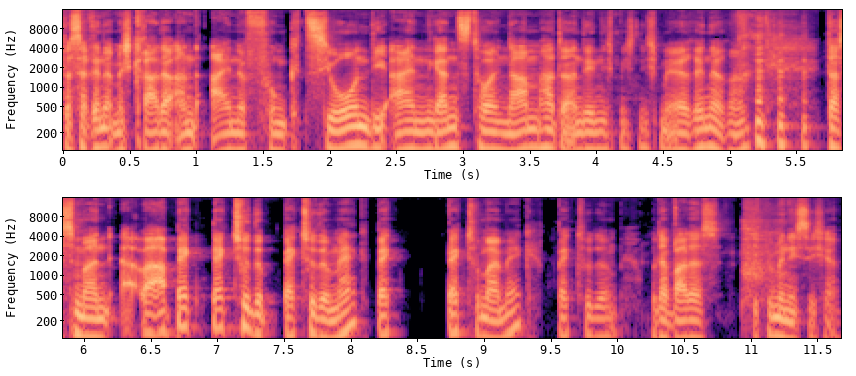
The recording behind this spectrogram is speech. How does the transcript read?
das erinnert mich gerade an eine Funktion, die einen ganz tollen Namen hatte, an den ich mich nicht mehr erinnere, dass man aber back, back to the back to the Mac, back back to my Mac, back to the oder war das? Ich bin mir nicht sicher.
